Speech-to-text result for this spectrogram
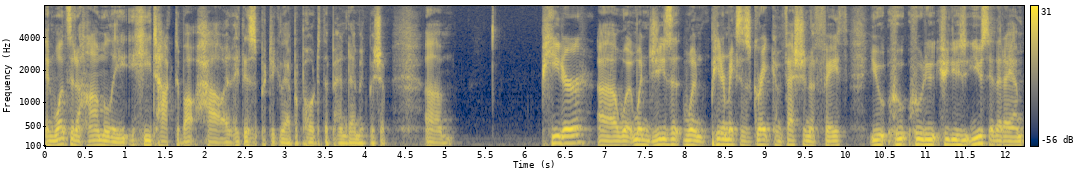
And once in a homily, he talked about how, and I think this is particularly apropos to the pandemic, Bishop. Um, Peter, uh, when, when Jesus, when Peter makes his great confession of faith, you who who do, who do you say that I am?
